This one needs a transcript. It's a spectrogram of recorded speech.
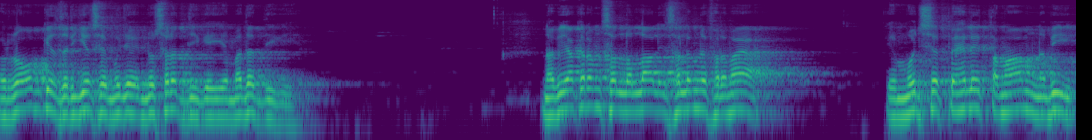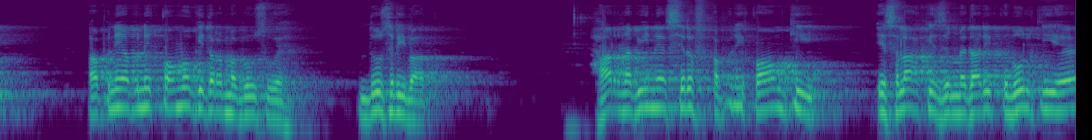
روب کے ذریعے سے مجھے نصرت دی گئی ہے، مدد دی گئی ہے۔ نبی اکرم صلی اللہ علیہ وسلم نے فرمایا کہ مجھ سے پہلے تمام نبی اپنی اپنی قوموں کی طرف مبوس ہوئے ہیں۔ دوسری بات ہر نبی نے صرف اپنی قوم کی اصلاح کی ذمہ داری قبول کی ہے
